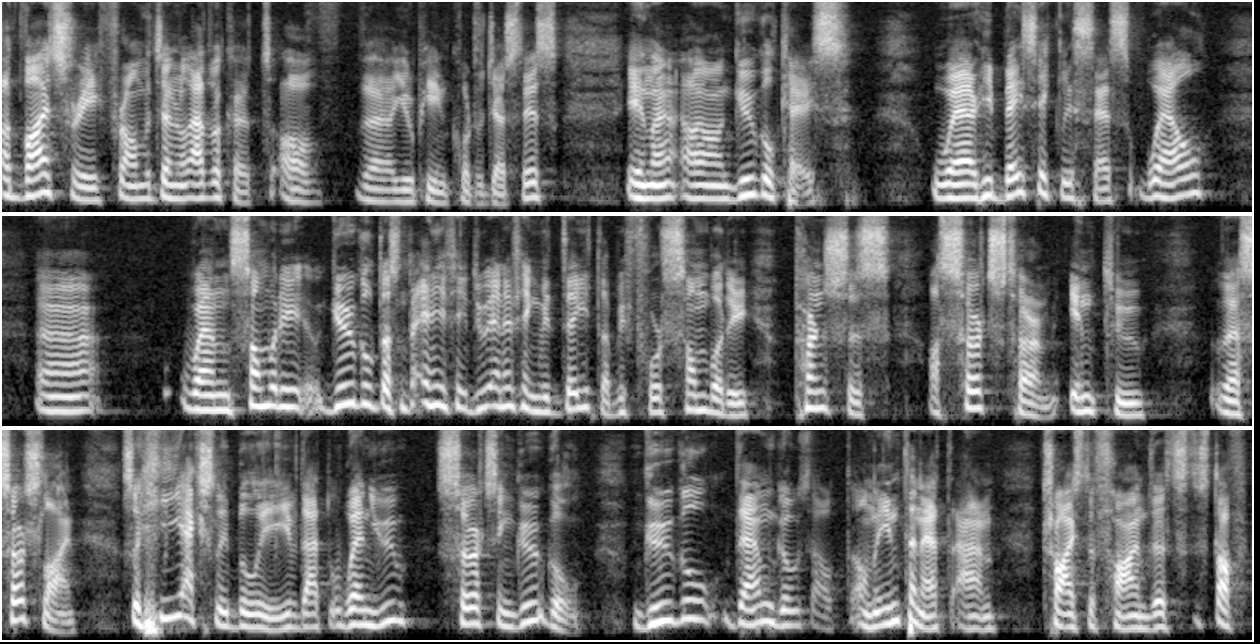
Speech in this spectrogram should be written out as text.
advisory from the General Advocate of the European Court of Justice in a, a Google case, where he basically says, well, uh, when somebody Google doesn't anything do anything with data before somebody punches a search term into the search line. So he actually believed that when you search in Google, Google then goes out on the internet and tries to find the stuff.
